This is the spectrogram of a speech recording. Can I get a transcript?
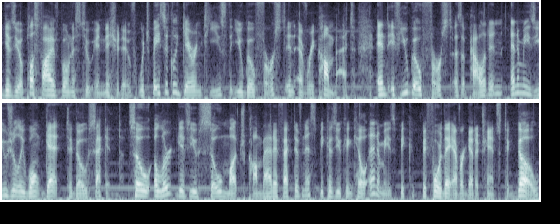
gives you a plus 5 bonus to initiative, which basically guarantees that you go first in every combat. And if you go first as a paladin, enemies usually won't get to go second. So alert gives you so much combat effectiveness because you can kill enemies before they ever get a chance to go,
